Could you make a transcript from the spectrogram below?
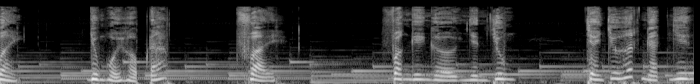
Vậy Dung hồi hộp đáp Phải Văn nghi ngờ nhìn Dung Chàng chưa hết ngạc nhiên.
